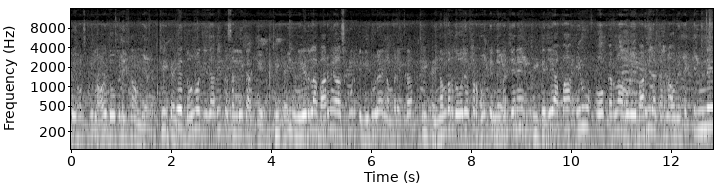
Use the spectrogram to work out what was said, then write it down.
ਕੋਈ ਹੋਰ ਸਕੂਲ ਨਾ ਹੋਵੇ ਦੋ ਕੰਡੀਸ਼ਨਾਂ ਹੁੰਦੀਆਂ ਨੇ। ਠੀਕ ਹੈ। ਇਹ ਦੋਨੋਂ ਚੀਜ਼ਾਂ ਦੀ ਤਸੱਲੀ ਕਰਕੇ ਕਿ ਨੇੜਲਾ 12ਵੀਂ ਵਾਲਾ ਸਕੂਲ ਕਿੰਨੀ ਦੂਰ ਹੈ ਨੰਬਰ 1 ਠੀਕ ਹੈ ਜੀ। ਨੰਬਰ 2 ਦੇ ਉੱਪਰ ਹੁਣ ਕਿੰਨੇ ਬੱਚੇ ਨੇ ਕਿ ਜੇ। ਆਪਾਂ ਇਹਨੂੰ ਉਹ ਕਰਨਾ ਹੋਵੇ 12ਵੀਂ ਦਾ ਕਰਨਾ ਹੋਵੇ ਤੇ ਕਿੰਨੇ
